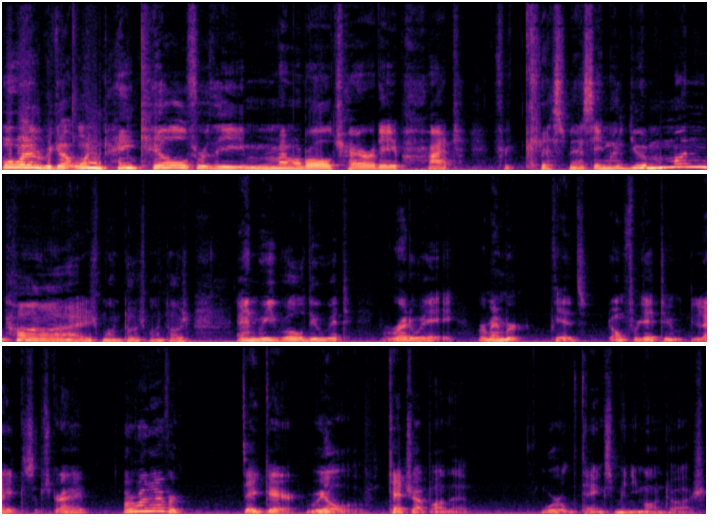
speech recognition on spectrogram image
Oh well, we got one tank kill for the memorable charity pot Christmas, and we'll do a montage, montage, montage, and we will do it right away. Remember, kids, don't forget to like, subscribe, or whatever. Take care. We'll catch up on the World Tanks mini montage.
